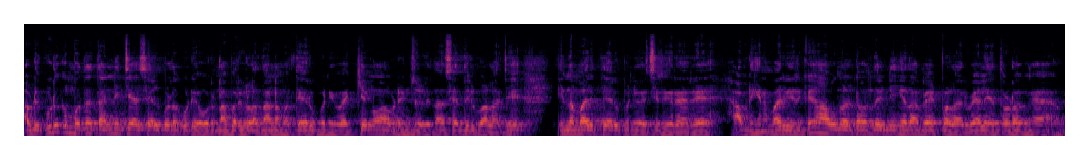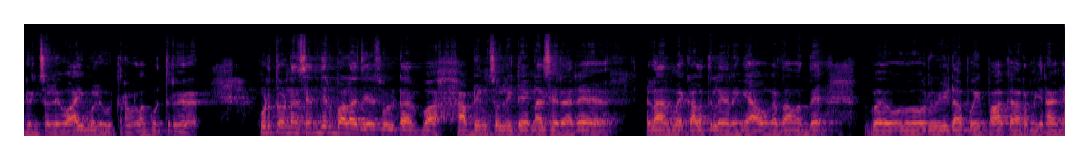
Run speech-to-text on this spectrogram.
அப்படி கொடுக்கும்போது தன்னிச்சையாக செயல்படக்கூடிய ஒரு நபர்களை தான் நம்ம தேர்வு பண்ணி வைக்கணும் அப்படின்னு சொல்லி தான் செந்தில் பாலாஜி இந்த மாதிரி தேர்வு பண்ணி வச்சிருக்கிறாரு அப்படிங்கிற மாதிரி இருக்குது அவங்கள்ட்ட வந்து நீங்கள் தான் வேட்பாளர் வேலையை தொடங்க அப்படின்னு சொல்லி வாய்மொழி உத்தரவுலாம் கொடுத்துருக்குறாரு. கொடுத்தோடனே செந்தில் பாலாஜியை சொல்லிட்டாருப்பா அப்படின்னு சொல்லிட்டு என்ன செய்கிறாரு எல்லாருமே களத்தில் இறங்கி அவங்க தான் வந்து இப்போ ஒரு வீடாக போய் பார்க்க ஆரம்பிக்கிறாங்க.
